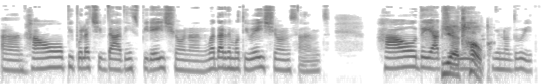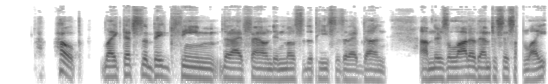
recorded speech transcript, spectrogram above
and how people achieve that inspiration and what are the motivations and how they actually, yeah, it's hope. you know, do it hope Like that's the big theme that I've found in most of the pieces that I've done. Um, there's a lot of emphasis on light.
